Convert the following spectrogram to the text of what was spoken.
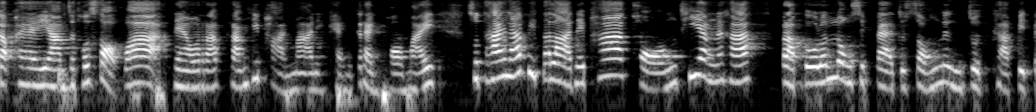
กับพยายามจะทดสอบว่าแนวรับครั้งที่ผ่านมาเนี่ยแข็งแกร่งพอไหม สุดท้ายแล้วปิดตลาดในภาคของเที่ยงนะคะปรับตัวลดลง 18.21 จุดค่ะ ปิดไป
